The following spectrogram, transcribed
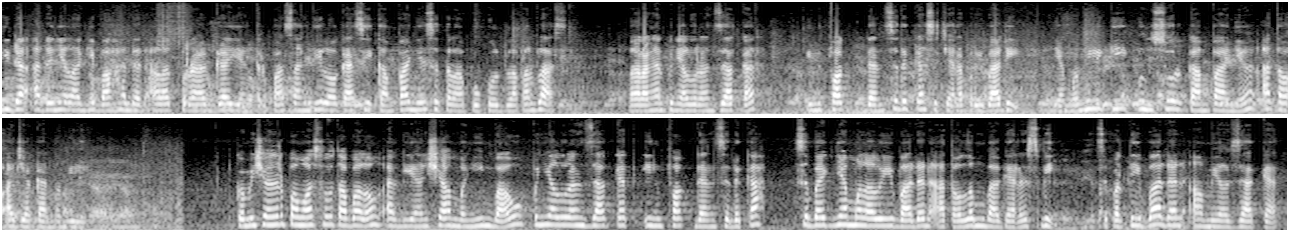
tidak adanya lagi bahan dan alat peraga yang terpasang di lokasi kampanye setelah pukul 18. Larangan penyaluran zakat, infak dan sedekah secara pribadi yang memiliki unsur kampanye atau ajakan memilih. Komisioner Pemaslu Tabalong Ardiansyah mengimbau penyaluran zakat, infak, dan sedekah sebaiknya melalui badan atau lembaga resmi, seperti Badan Amil Zakat.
